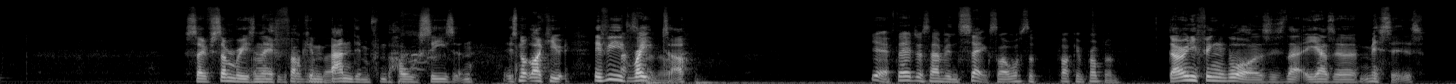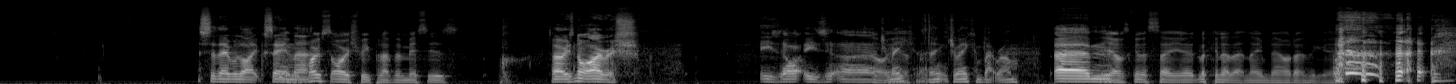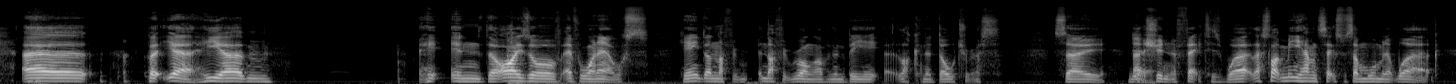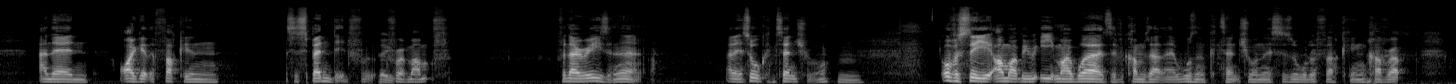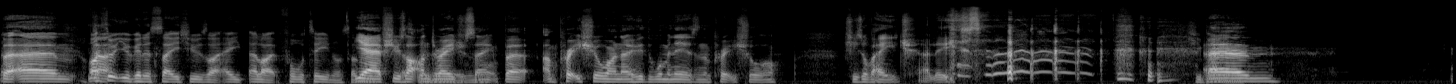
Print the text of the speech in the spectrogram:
So for some reason they don't see the problem fucking banned him from the whole season. It's not like he if he'd That's raped her. Yeah, if they're just having sex, like, what's the fucking problem? The only thing was is that he has a missus. So they were like Yeah, saying but that. most Irish people have a missus. Oh, he's not Irish. He's uh, he's uh, Oh, yeah, Jamaican, I okay. think. Jamaican background. Um, Yeah, I was gonna say, uh, looking at that name now, I don't think. Yeah. uh, but yeah, he um, he, in the eyes of everyone else, he ain't done nothing nothing wrong other than be uh, like an adulteress. So that Yeah. shouldn't affect his work. That's like me having sex with some woman at work, and then I get the fucking suspended for Boot. for a month for no reason, innit? And it's all consensual. Hmm. Obviously, I might be eating my words if it comes out that it wasn't consensual, and this is all a fucking cover up. But um, I no- thought you were gonna say she was like eight, uh, like fourteen or something. yeah, if she was That's like underage or isn't it? something. But I'm pretty sure I know who the woman is, and I'm pretty sure she's of age at least. She um,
